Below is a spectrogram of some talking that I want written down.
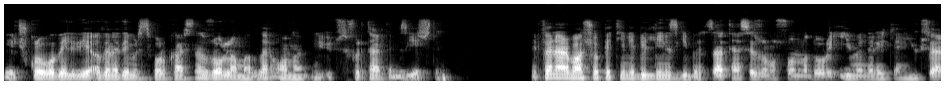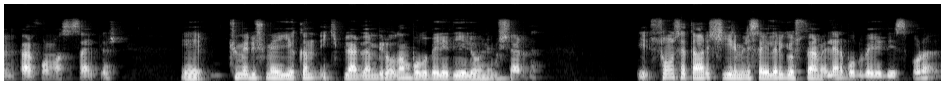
E, Çukurova Belediye Adana Demirspor karşısında zorlanmadılar. Onlar 3-0 tertemiz geçti. E, Fenerbahçe Opet yine bildiğiniz gibi zaten sezonun sonuna doğru ivmelerek yani yükselen bir performansa sahipler. E, küme düşmeye yakın ekiplerden biri olan Bolu Belediye ile oynamışlardı. E, son set hariç 20'li sayıları göstermeler Bolu Belediyespor'a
